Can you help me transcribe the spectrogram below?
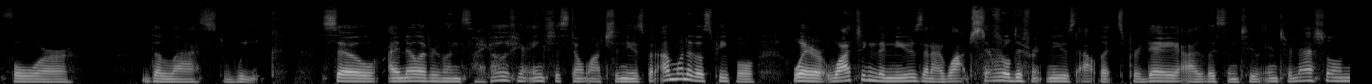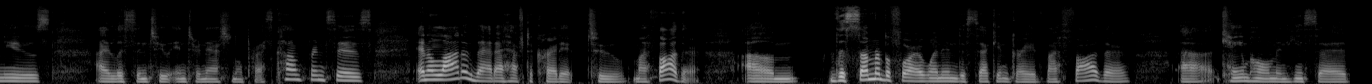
for the last week. So I know everyone's like, oh, if you're anxious, don't watch the news. But I'm one of those people where watching the news, and I watch several different news outlets per day. I listen to international news, I listen to international press conferences, and a lot of that I have to credit to my father. Um, the summer before I went into second grade, my father uh, came home and he said,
